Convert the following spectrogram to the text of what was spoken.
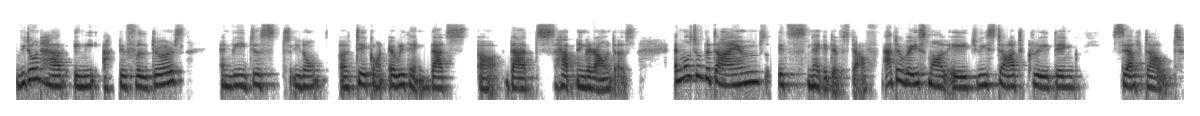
We don't have any active filters and we just you know uh, take on everything that's uh, that's happening around us and most of the times, it's negative stuff. At a very small age, we start creating self doubt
